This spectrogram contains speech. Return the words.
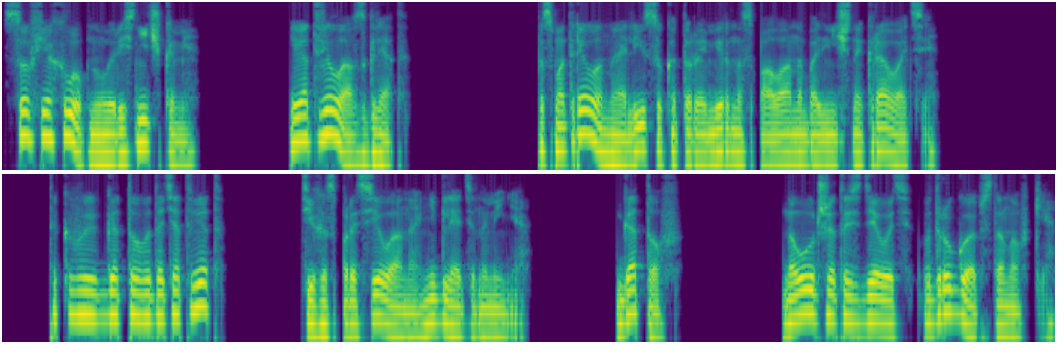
Софья хлопнула ресничками и отвела взгляд. Посмотрела на Алису, которая мирно спала на больничной кровати. «Так вы готовы дать ответ?» Тихо спросила она, не глядя на меня. Готов. Но лучше это сделать в другой обстановке.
